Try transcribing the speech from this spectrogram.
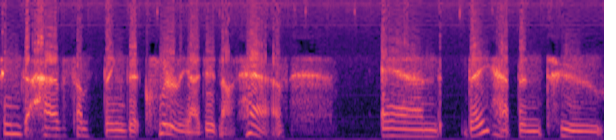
seemed to have something that clearly I did not have, and they happened to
